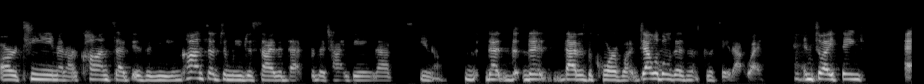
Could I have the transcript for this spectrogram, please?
our team and our concept is a vegan concept and we've decided that for the time being that's you know that that that is the core of what della bowls is and it's going to stay that way. Mm-hmm. and so i think eh,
